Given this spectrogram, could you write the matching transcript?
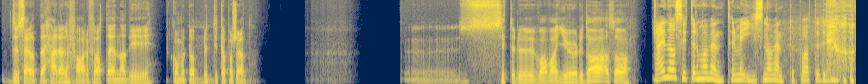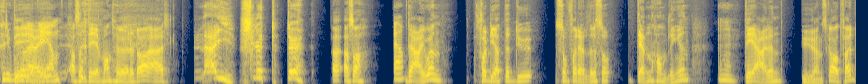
du ser at det her er det fare for at en av de kommer til å bli dytta på sjøen. Sitter du hva, hva gjør du da? Altså Nei, da sitter de og venter med isen og venter på at du har roa deg igjen. altså det man hører da, er Nei! Slutt, du! Uh, altså, Ja. det er jo en Fordi at det, du som foreldre, så Den handlingen, Mm. det er en uønska atferd.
